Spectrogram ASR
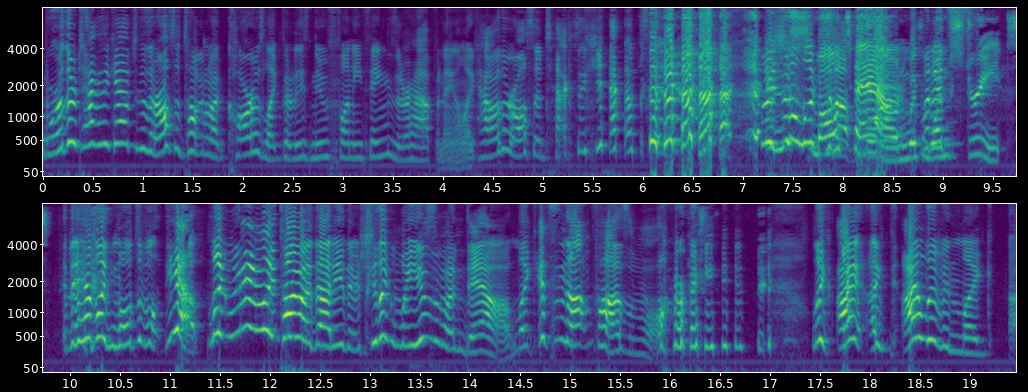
were there taxi cabs? Because they're also talking about cars like they're these new funny things that are happening. I'm like, how are there also taxi cabs? it's a small more, town with one street. They have like multiple. Yeah, like we didn't really talk about that either. She like waves one down. Like it's not possible, right? Like I, I I live in like uh,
